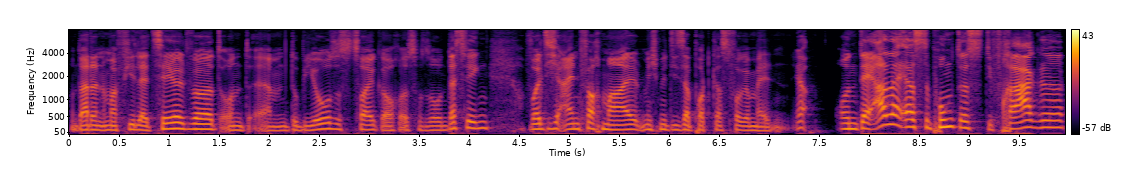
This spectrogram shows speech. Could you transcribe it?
Und da dann immer viel erzählt wird und ähm, dubioses Zeug auch ist und so. Und deswegen wollte ich einfach mal mich mit dieser Podcast-Folge melden. Ja. Und der allererste Punkt ist die Frage,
